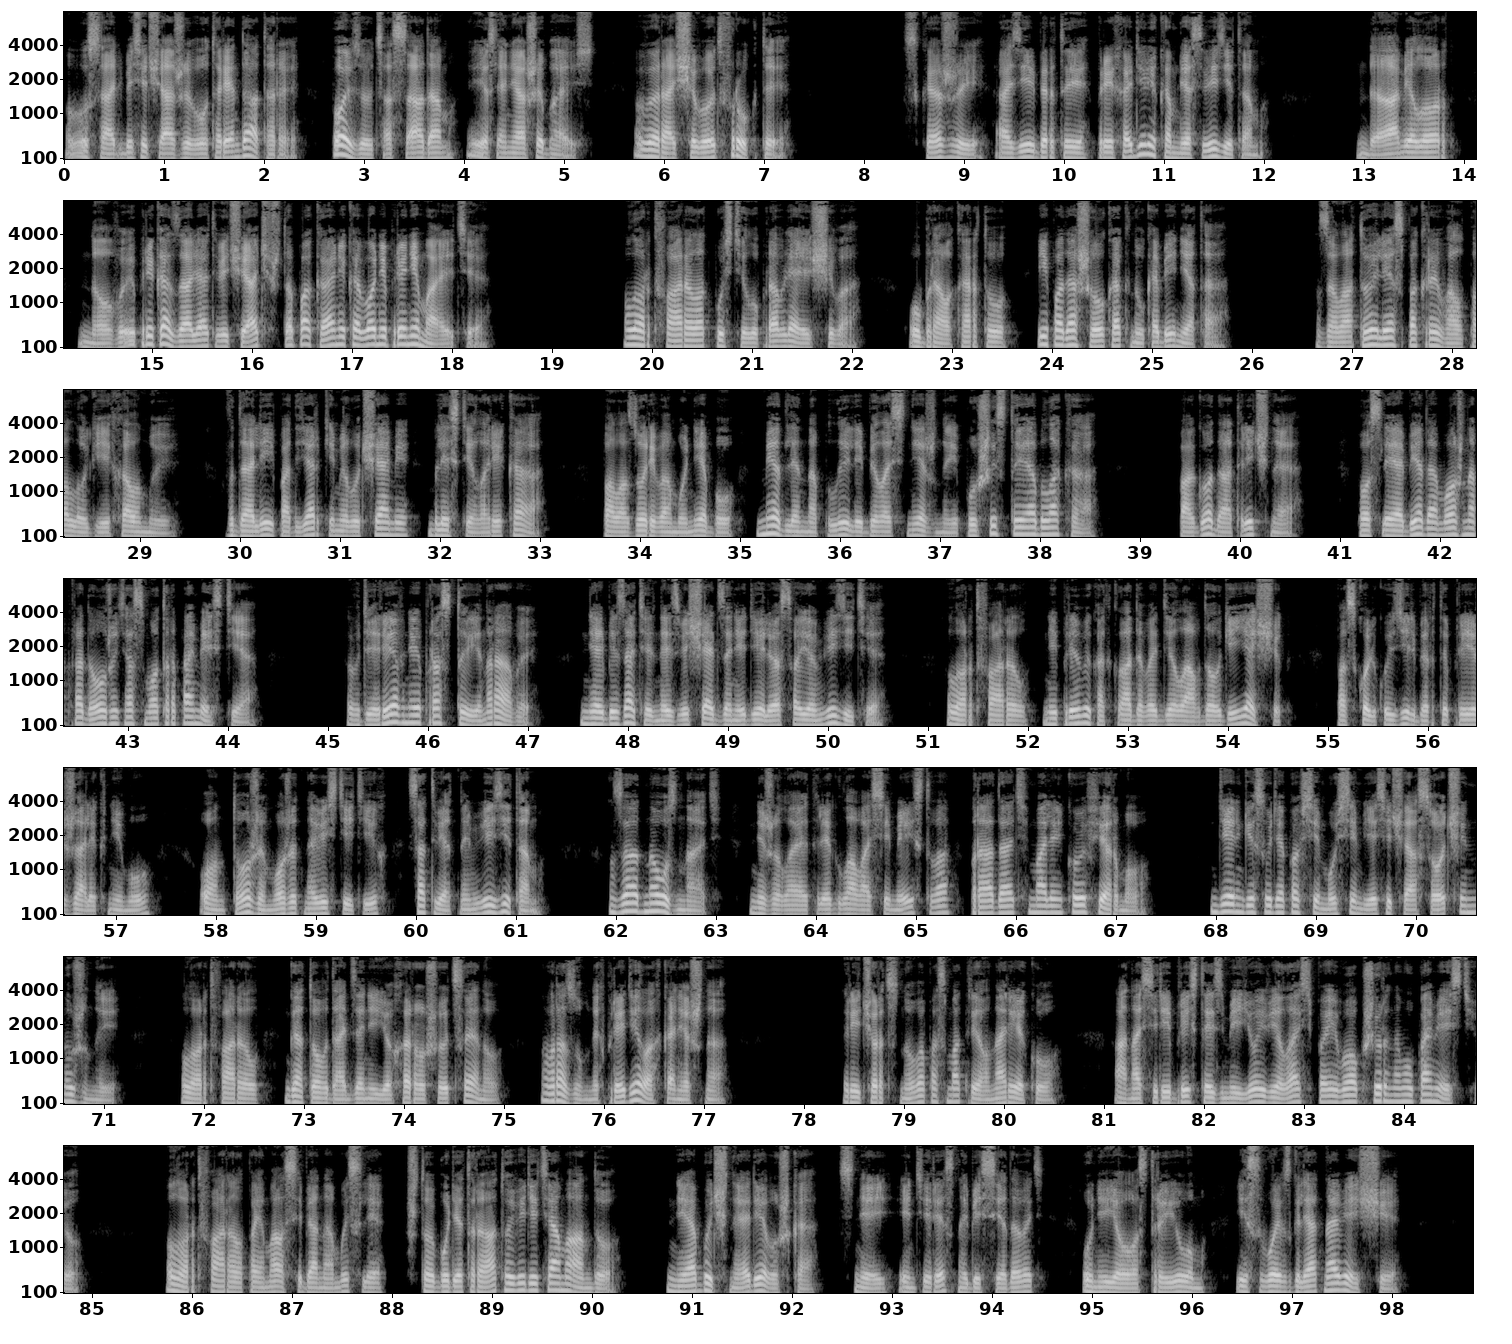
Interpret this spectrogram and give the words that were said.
В усадьбе сейчас живут арендаторы, пользуются садом, если не ошибаюсь. Выращивают фрукты. Скажи, а Зильберты приходили ко мне с визитом? Да, милорд, но вы приказали отвечать, что пока никого не принимаете. Лорд Фаррелл отпустил управляющего, убрал карту и подошел к окну кабинета. Золотой лес покрывал пологие холмы. Вдали под яркими лучами блестела река. По лазоревому небу медленно плыли белоснежные пушистые облака. Погода отличная. После обеда можно продолжить осмотр поместья. В деревне простые нравы. Не обязательно извещать за неделю о своем визите. Лорд Фаррелл не привык откладывать дела в долгий ящик. Поскольку Зильберты приезжали к нему, он тоже может навестить их с ответным визитом. Заодно узнать, не желает ли глава семейства продать маленькую ферму. Деньги, судя по всему, семье сейчас очень нужны. Лорд Фаррелл готов дать за нее хорошую цену. В разумных пределах, конечно. Ричард снова посмотрел на реку. Она серебристой змеей велась по его обширному поместью. Лорд Фаррелл поймал себя на мысли, что будет рад увидеть Аманду. Необычная девушка, с ней интересно беседовать, у нее острый ум и свой взгляд на вещи.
